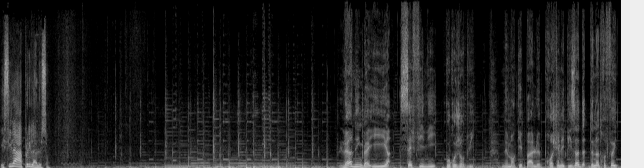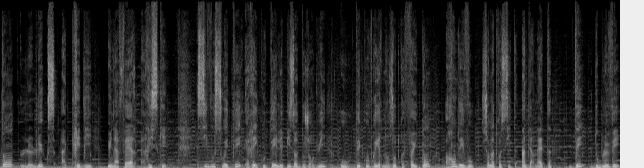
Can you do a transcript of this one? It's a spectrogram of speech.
et s'il a appris la leçon. Learning by Ear, c'est fini pour aujourd'hui. Ne manquez pas le prochain épisode de notre feuilleton Le luxe à crédit, une affaire risquée. Si vous souhaitez réécouter l'épisode d'aujourd'hui ou découvrir nos autres feuilletons, rendez-vous sur notre site internet dw.de/lbe.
